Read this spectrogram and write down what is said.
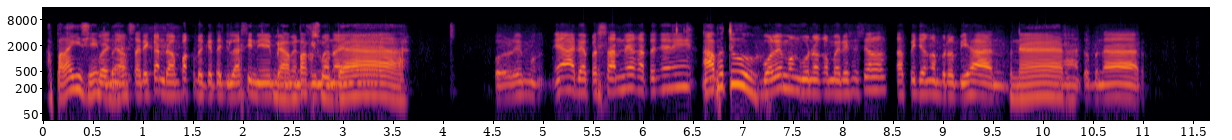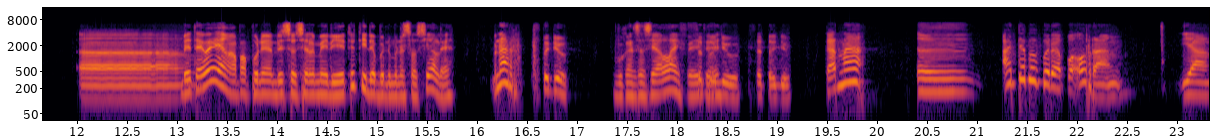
apalagi sih yang banyak. dibahas? tadi kan dampak udah kita jelasin nih gimana dampak gimana sudah. Boleh ya ada pesannya katanya nih. Apa tuh? Boleh menggunakan media sosial tapi jangan berlebihan. Benar. Nah itu benar. Eh btw yang apa pun yang ada di sosial media itu tidak benar-benar sosial ya? Benar setuju. Bukan sosial life ya itu ya? setuju setuju. Karena eh ada beberapa orang yang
